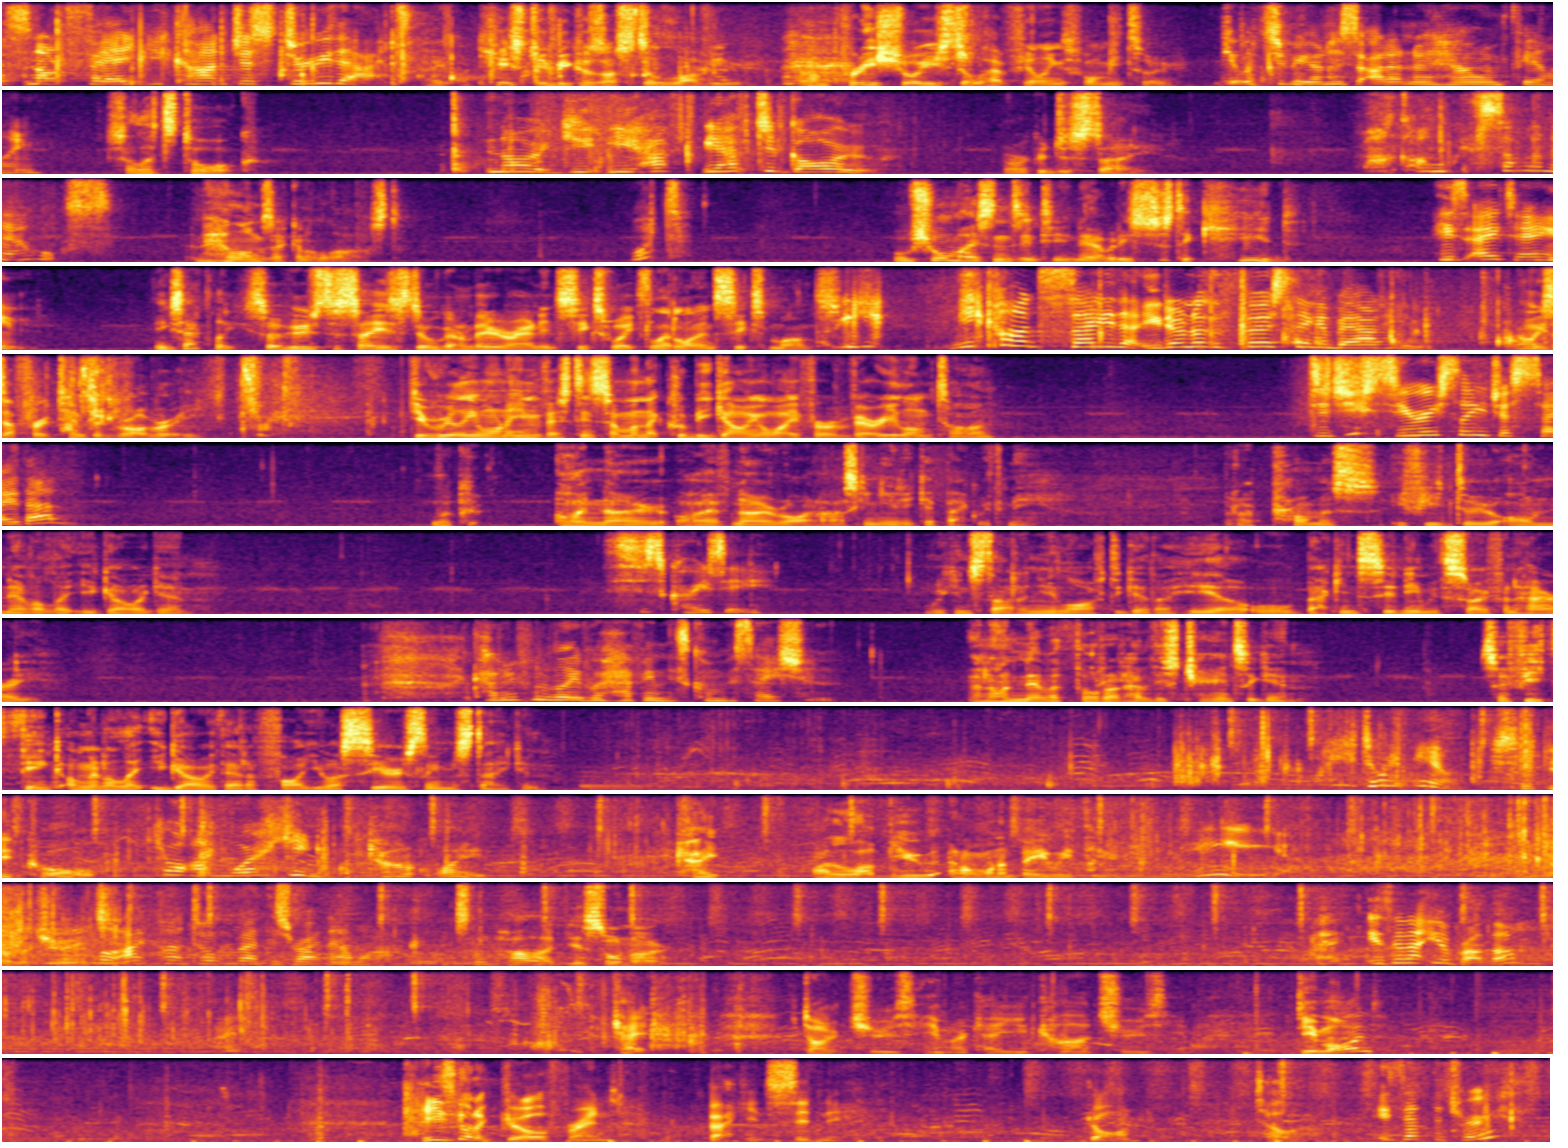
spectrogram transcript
That's not fair. You can't just do that. Hey, I kissed you because I still love you. And I'm pretty sure you still have feelings for me too. Yeah, well, to be honest, I don't know how I'm feeling. So let's talk. No, you, you have you have to go. Or I could just stay. Mark, I'm with someone else. And how long's that going to last? What? Well, sure, Mason's into you now, but he's just a kid. He's 18. Exactly. So who's to say he's still going to be around in six weeks, let alone six months? Can't say that. You don't know the first thing about him. I know he's up for attempted robbery. Do you really want to invest in someone that could be going away for a very long time? Did you seriously just say that? Look, I know I have no right asking you to get back with me. But I promise if you do, I'll never let you go again. This is crazy. We can start a new life together here or back in Sydney with Soph and Harry. I can't even believe we're having this conversation. And I never thought I'd have this chance again. So if you think I'm going to let you go without a fight, you are seriously mistaken. What are you doing here? You said you'd call. Yo, I'm working. I can't wait. Kate, I love you and I want to be with you. Me? Me another chance. Well, I can't talk about this right now, Mark. It's not hard, yes or no? Isn't that your brother? Kate, don't choose him, okay? You can't choose him. Do you mind? He's got a girlfriend back in Sydney. Go on, tell her. Is that the truth?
